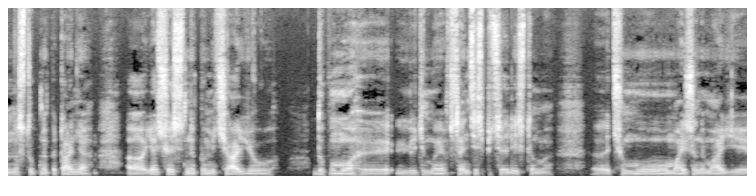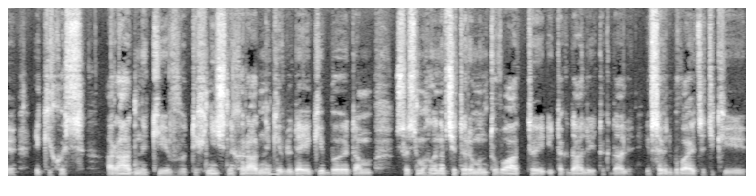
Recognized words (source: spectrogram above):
Наступне питання. Я щось не помічаю допомоги людьми в сенсі спеціалістами. Е, Чому майже немає якихось радників, технічних радників, людей, які б там щось могли навчити ремонтувати і так далі, і так далі. І все відбувається тільки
